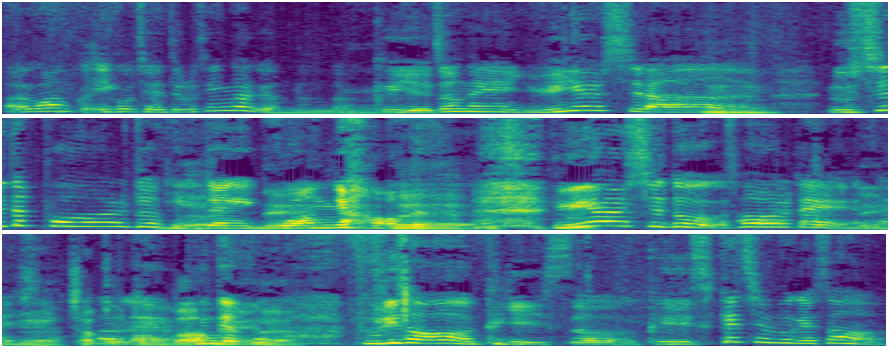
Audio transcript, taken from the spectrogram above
아이고 한- 이거 제대로 생각이 안 난다. 음. 그 예전에 유희열 씨랑 음. 루시드 폴도 굉장히 네. 고학년. 네. 유희열 씨도 서울대 네. 예, 작곡가인가? 서울대. 근데 네. 뭐 네. 둘이서 그게 있어. 그 스케치북에서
